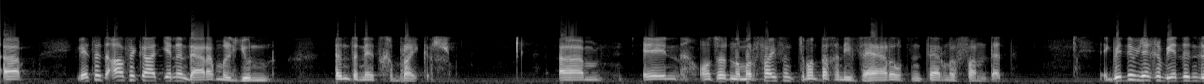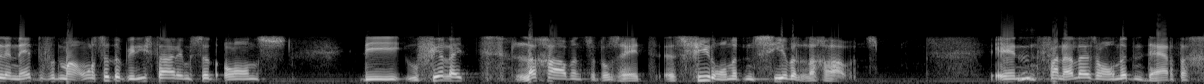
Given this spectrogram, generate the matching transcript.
Uh weet dit Afrika het 31 miljoen internetgebruikers. Um en ons is nommer 25 in die wêreld in terme van dit. Ek weet nie of jy geweet het hulle net maar ons sit op hierdie stadium sit ons die hoeveelheid lughawens wat ons het is 407 lughawens. En van hulle is 130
